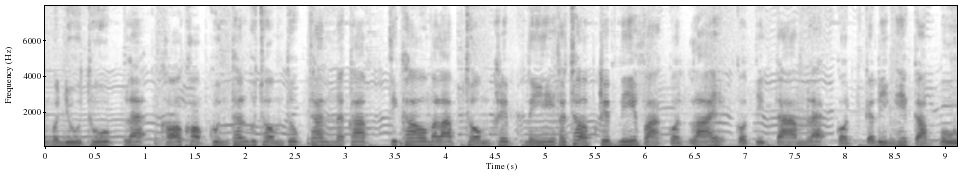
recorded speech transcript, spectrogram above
งบน YouTube และขอขอบคุณท่านผู้ชมชมทุกท่านนะครับ ที่เข้ามารับชมคลิปนี้ ถ้าชอบคลิปนี้ฝากกดไลค์กดติดตาม และกดกระดิ่งให้กับปู่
